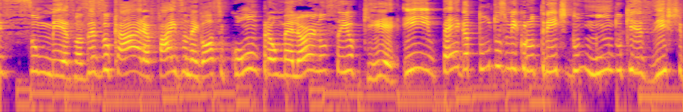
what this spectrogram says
Isso mesmo. Às vezes o cara faz o negócio, compra o melhor não sei o que e pega todos os micronutrientes do mundo que existe,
